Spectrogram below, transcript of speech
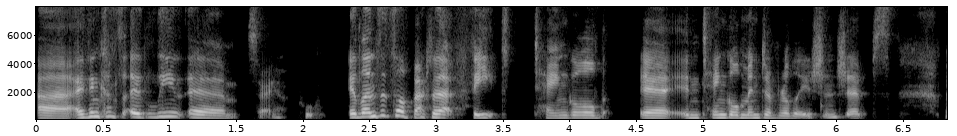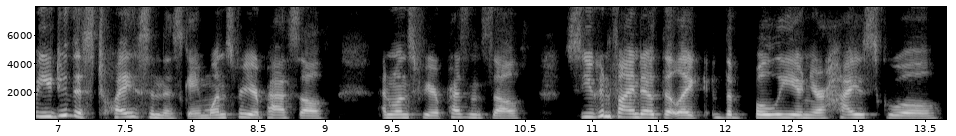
Uh, I think it leans. Um, sorry, it lends itself back to that fate tangled uh, entanglement of relationships. But you do this twice in this game: once for your past self and once for your present self. So you can find out that like the bully in your high school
